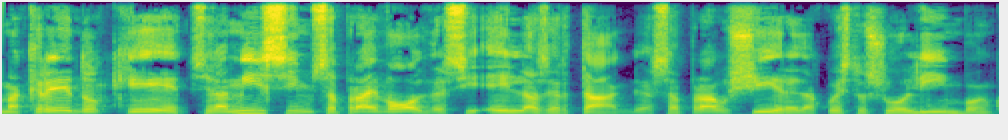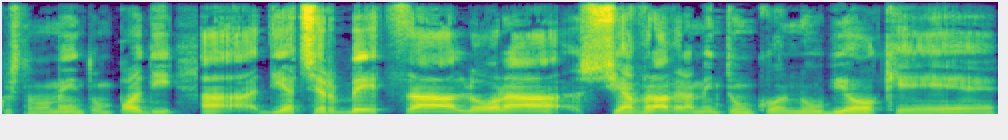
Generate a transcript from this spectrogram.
ma credo che se la Milsim saprà evolversi e il laser tag saprà uscire da questo suo limbo in questo momento un po' di, uh, di acerbezza allora si avrà veramente un connubio che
